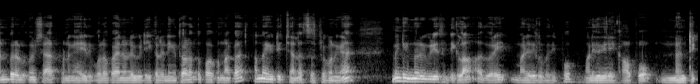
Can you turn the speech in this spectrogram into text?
நண்பர்களுக்கும் ஷேர் பண்ணுங்கள் இது போல பயனுள்ள வீடியோக்களை நீங்கள் தொடர்ந்து பார்க்கணும்னாக்கா நம்ம யூடியூப் சேனல் சப்ஸ்கிரைப் பண்ணுங்கள் மீண்டும் இன்னொரு வீடியோ சந்திக்கலாம். அதுவரை மனிதர்கள் மதிப்போம் மனிதர்களை காப்போம். நன்றி.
